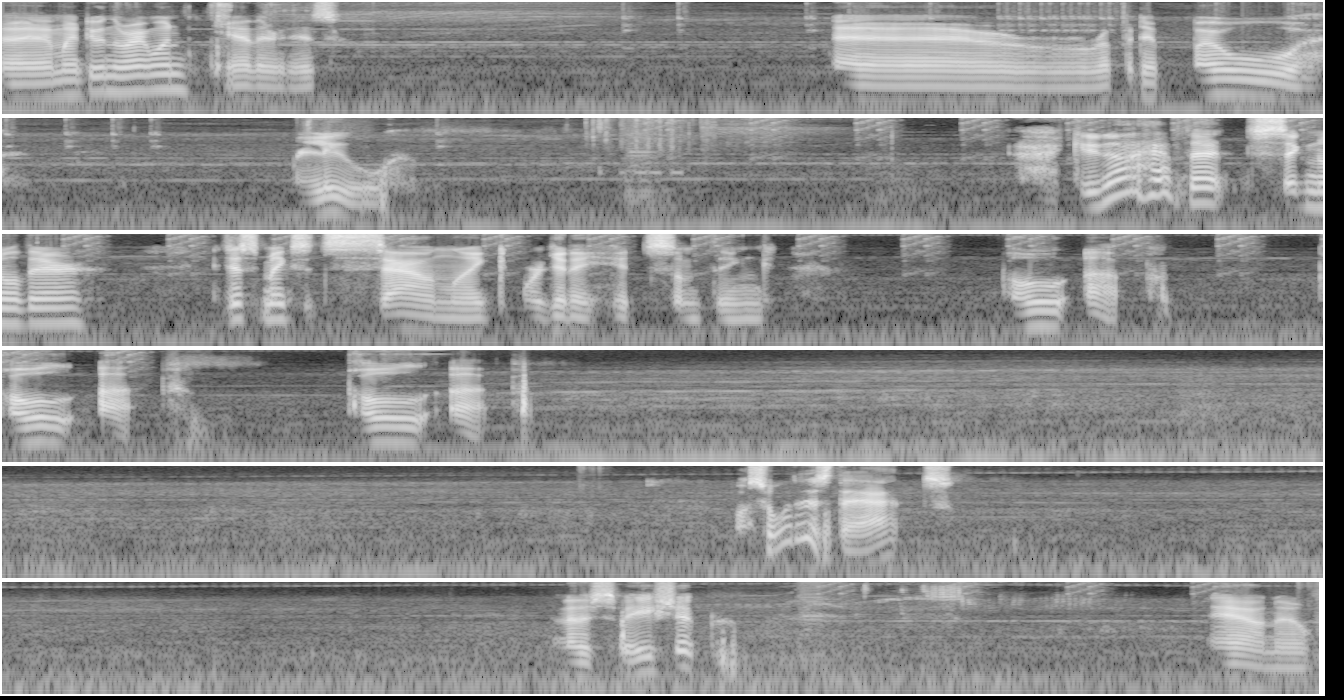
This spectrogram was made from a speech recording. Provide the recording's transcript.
Uh, am I doing the right one? Yeah, there it is. Uh. Blue. Can you not have that signal there? It just makes it sound like we're gonna hit something. Pull up. Pull up. Pull up. Oh, so what is that? Another spaceship? I don't know.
